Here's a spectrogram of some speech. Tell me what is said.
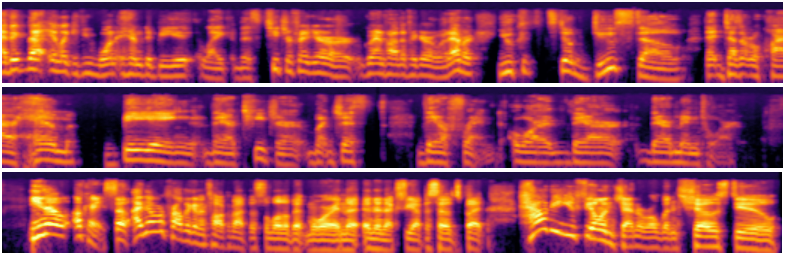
I think that and like if you want him to be like this teacher figure or grandfather figure or whatever, you could still do so that doesn't require him being their teacher, but just their friend or their their mentor. You know, okay, so I know we're probably going to talk about this a little bit more in the in the next few episodes, but how do you feel in general when shows do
